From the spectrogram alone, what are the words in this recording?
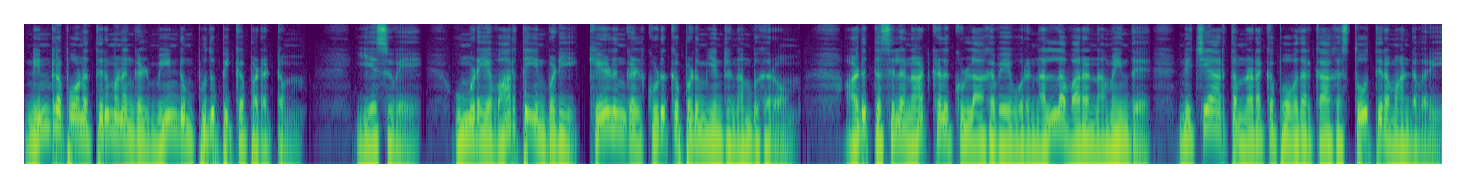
நின்ற போன திருமணங்கள் மீண்டும் புதுப்பிக்கப்படட்டும். இயேசுவே உம்முடைய வார்த்தையின்படி கேளுங்கள் கொடுக்கப்படும் என்று நம்புகிறோம். அடுத்த சில நாட்களுக்குள்ளாகவே ஒரு நல்ல வரன் அமைந்து நிச்சயார்த்தம் நடக்கப் போவதற்காக ஸ்தோத்திரம் ஆண்டவரே.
